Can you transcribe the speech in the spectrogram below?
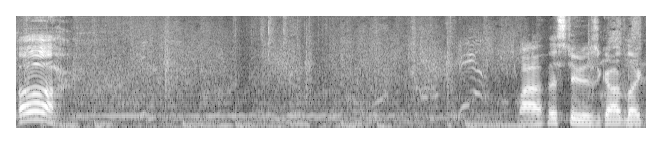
Oh! Wow, this dude is godlike.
